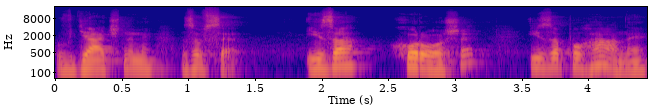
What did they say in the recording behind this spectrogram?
вдячними за все. І за хороше, і за погане,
